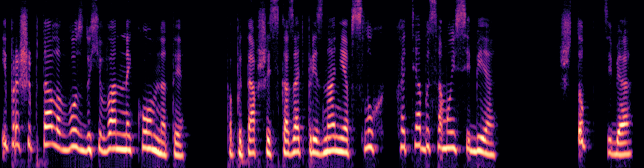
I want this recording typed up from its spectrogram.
и прошептала в воздухе ванной комнаты, попытавшись сказать признание вслух хотя бы самой себе. «Чтоб тебя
